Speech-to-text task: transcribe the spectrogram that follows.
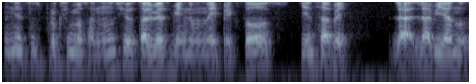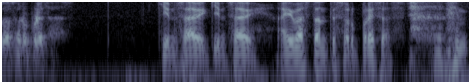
en estos próximos anuncios. Tal vez viene un Apex 2, quién sabe. La, la vida nos da sorpresas. Quién sabe, quién sabe. Hay bastantes sorpresas.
